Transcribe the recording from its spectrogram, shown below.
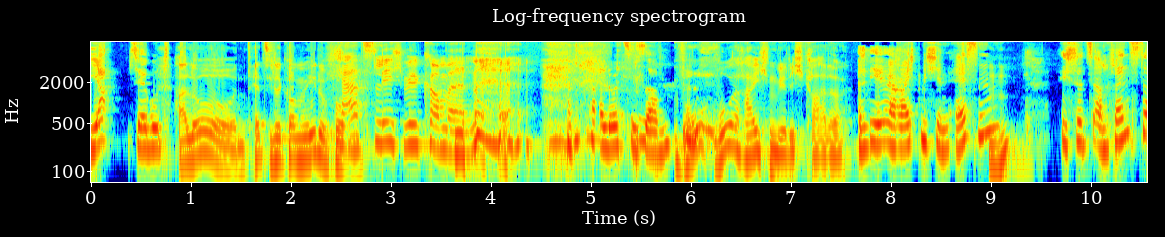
Ja, sehr gut. Hallo und herzlich willkommen im Edufunk. Herzlich willkommen. Hallo zusammen. Wo, wo, erreichen wir dich gerade? Also ihr erreicht mich in Essen. Mhm. Ich sitze am Fenster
